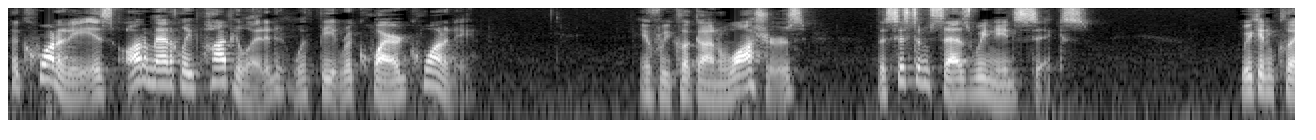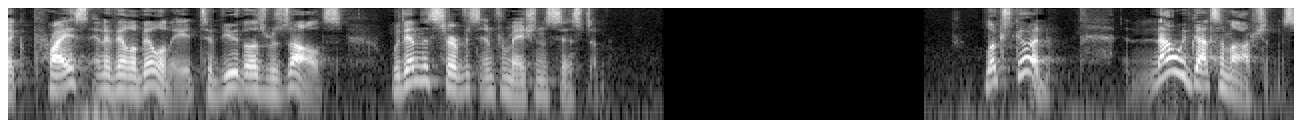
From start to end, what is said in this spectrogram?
the quantity is automatically populated with the required quantity. If we click on washers, the system says we need six. We can click price and availability to view those results within the service information system. Looks good. Now we've got some options.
